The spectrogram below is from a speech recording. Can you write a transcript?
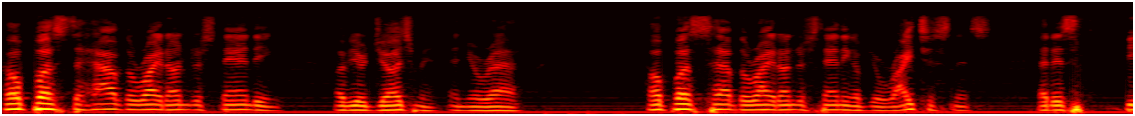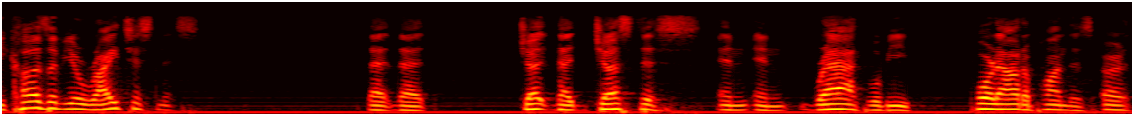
Help us to have the right understanding of your judgment and your wrath. Help us have the right understanding of your righteousness that is because of your righteousness that that ju- that justice and, and wrath will be poured out upon this earth.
